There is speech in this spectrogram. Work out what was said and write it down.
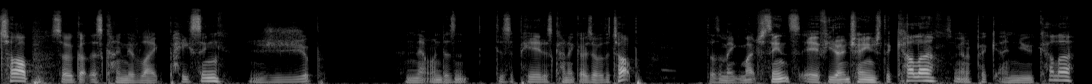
top. So we've got this kind of like pacing. And that one doesn't disappear, just kind of goes over the top. Doesn't make much sense if you don't change the color. So I'm going to pick a new color.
